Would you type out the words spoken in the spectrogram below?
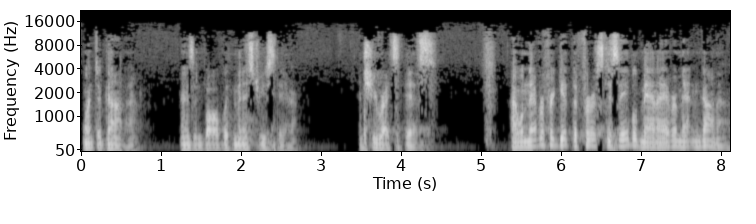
went to Ghana and is involved with ministries there. And she writes this I will never forget the first disabled man I ever met in Ghana.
